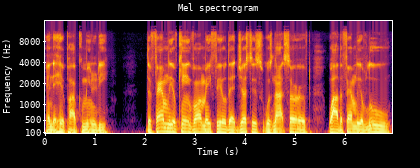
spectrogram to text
and the hip hop community. The family of King Von may feel that justice was not served, while the family of Lul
